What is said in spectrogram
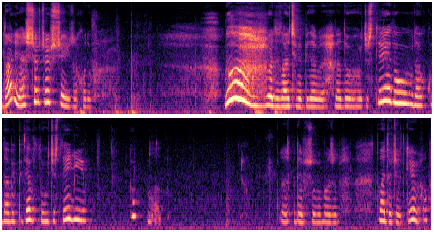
Да, я ще через ще й заходив. Ну, я не знаю, чи ми підемо на другу частину, на куди ми підемо на другу частині. Ну, ладно. Зараз подивимося, що ми можемо. Давайте очі відкриємо. Оп.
